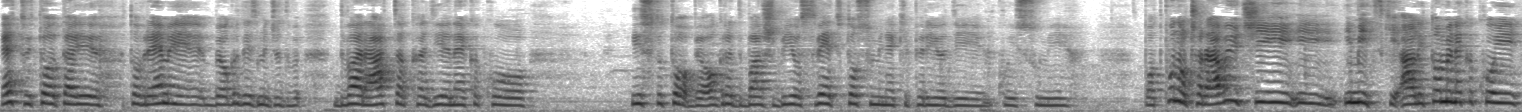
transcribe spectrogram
eto i to, taj, to vreme Beograda između dv, dva rata kad je nekako isto to, Beograd baš bio svet, to su mi neki periodi koji su mi potpuno očaravajući i, i, i mitski, ali to me nekako i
